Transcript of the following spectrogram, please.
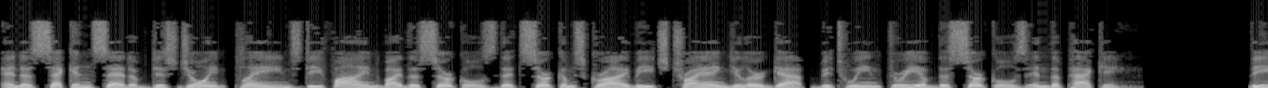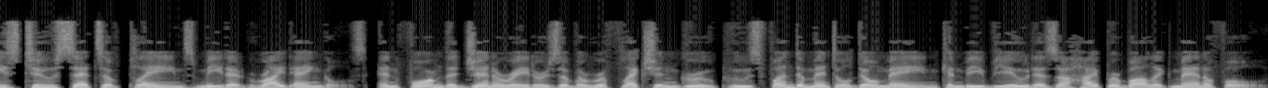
and a second set of disjoint planes defined by the circles that circumscribe each triangular gap between three of the circles in the packing. These two sets of planes meet at right angles, and form the generators of a reflection group whose fundamental domain can be viewed as a hyperbolic manifold.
